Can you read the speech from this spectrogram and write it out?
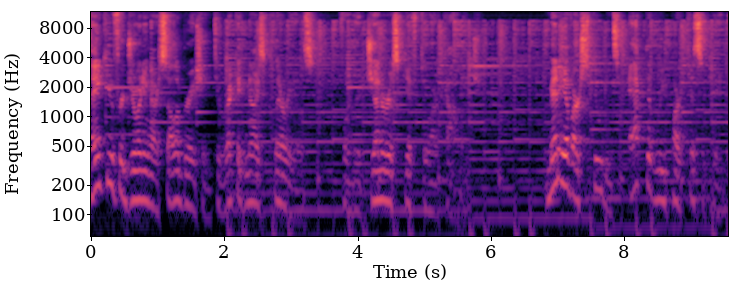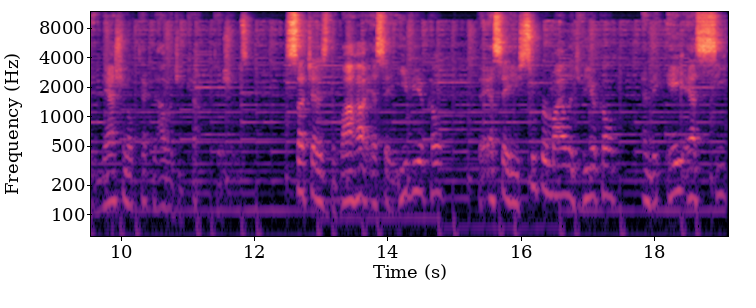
Thank you for joining our celebration to recognize Clarios for their generous gift to our college. Many of our students actively participate in national technology competitions, such as the Baja SAE vehicle, the SAE Super Mileage vehicle, and the ASCE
